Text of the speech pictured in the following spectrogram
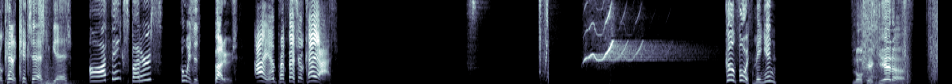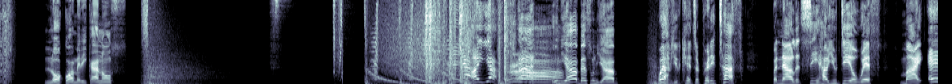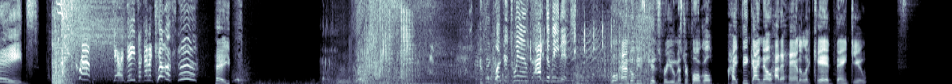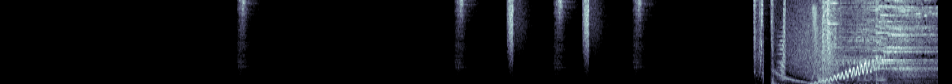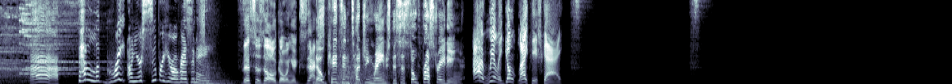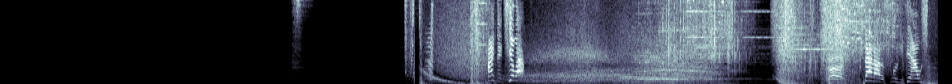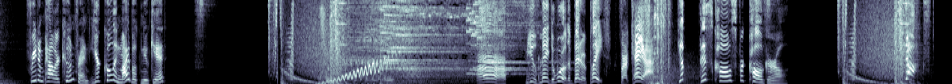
Girl kind of kicks ass, you guys. Aw, thanks, Butters. Who is this Butters? I am Professor Chaos. Go forth, minion. Lo que quiera. Loco americanos. Hi-ya! Un jab es un jab. Well, you kids are pretty tough. But now let's see how you deal with my AIDS! Crap! Jared's aids are gonna kill us! Hey, you... You think Wonder Twins activated! we'll handle these kids for you, Mr. Fogle? I think I know how to handle a kid, thank you. Ah! That'll look great on your superhero resume. This is all going exactly. No kids in touching range. This is so frustrating. I really don't like this guy. Time you down. Freedom Power Coon Friend, you're cool in my book, new kid. Ah! You've made the world a better place for chaos. Yep, this calls for call girl. Doxed.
